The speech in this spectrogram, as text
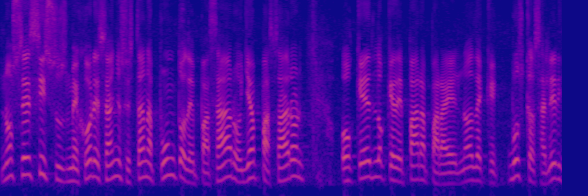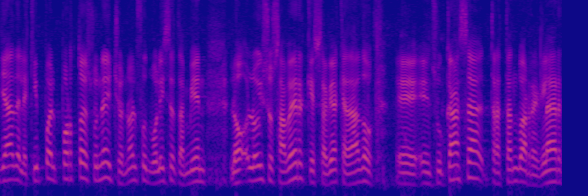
no sé si sus mejores años están a punto de pasar o ya pasaron o qué es lo que depara para él, ¿no? De que busca salir ya del equipo del Porto es un hecho, ¿no? El futbolista también lo, hizo saber que se había quedado eh, en su casa tratando de arreglar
